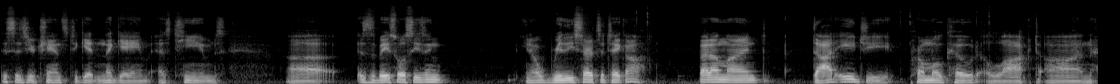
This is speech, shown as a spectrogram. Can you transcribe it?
This is your chance to get in the game as teams uh, as the baseball season you know really starts to take off. betonline.ag promo code locked on.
